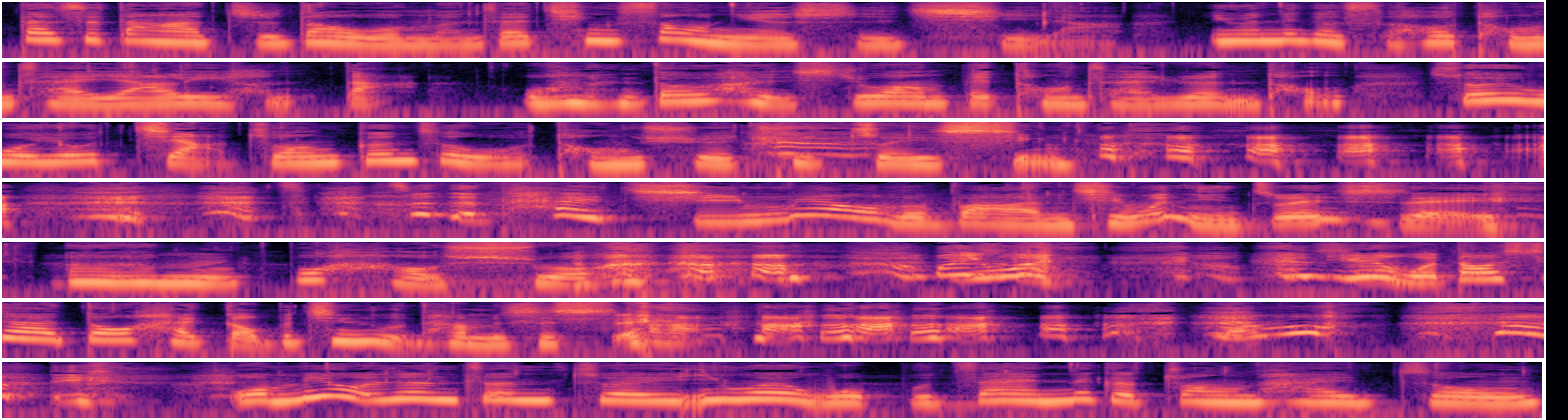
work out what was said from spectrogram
但是大家知道，我们在青少年时期啊，因为那个时候同才压力很大，我们都很希望被同才认同，所以我有假装跟着我同学去追星。这个太奇妙了吧？请问你追谁？嗯，不好说，因为因为我到现在都还搞不清楚他们是谁。然后到底我没有认真追，因为我不在那个状态中，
